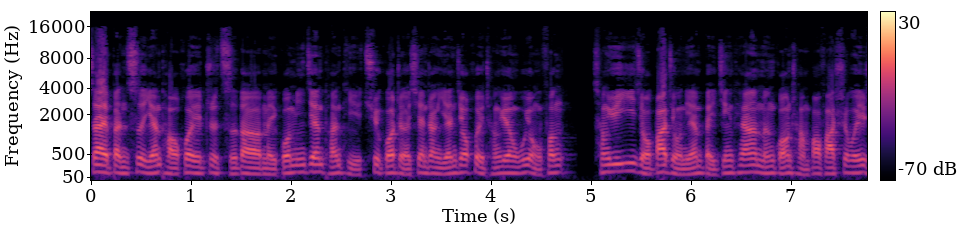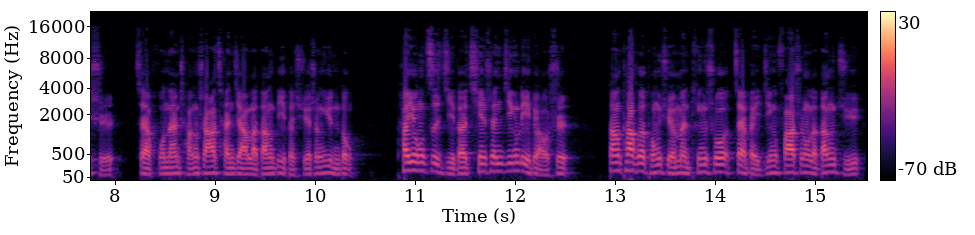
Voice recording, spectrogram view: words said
在本次研讨会致辞的美国民间团体去国者宪政研究会成员吴永峰，曾于1989年北京天安门广场爆发示威时，在湖南长沙参加了当地的学生运动。他用自己的亲身经历表示，当他和同学们听说在北京发生了当局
